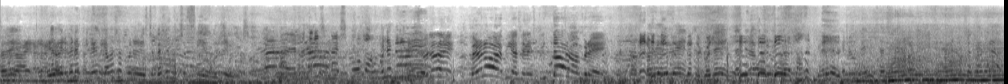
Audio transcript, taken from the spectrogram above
A ver, a ver, ven aquí, ven, que vamos a poner esto, que hace mucho frío. A ver, no tenéis una escoba. Ven aquí, ven. Pero no, pero no vacías el extintor, hombre. Ven, ven, ven, date la vuelta. Que no ves,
